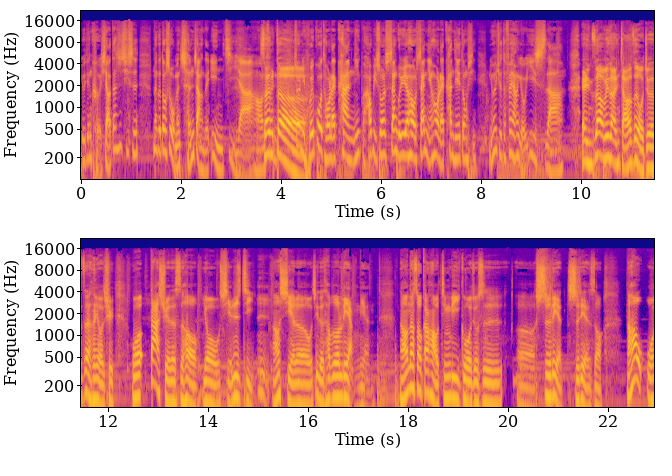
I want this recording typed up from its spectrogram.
有点可笑。但是其实那个都是我们成长的印记呀，哈，真的。所以你回过头来看，你好比说三个月后、三年后来看这些东西，你会觉得非常有意思啊。哎，你知道，Fista，你讲到这个，我觉得真的很有趣。我大学的时候有写日记，嗯，然后写了，我记得差不多两年。然后那时候刚好经历过就是呃失恋，失恋的时候。然后我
